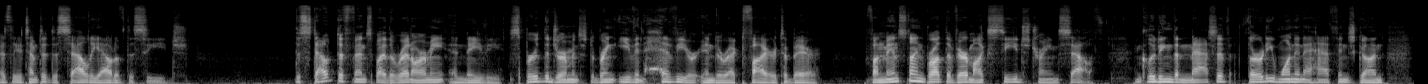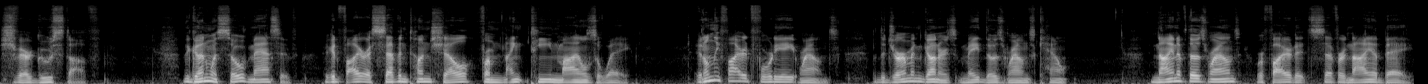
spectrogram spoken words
as they attempted to sally out of the siege. The stout defense by the Red Army and Navy spurred the Germans to bring even heavier indirect fire to bear. Von Manstein brought the Wehrmacht siege train south, including the massive 31.5 inch gun Schwer Gustav. The gun was so massive it could fire a 7 ton shell from 19 miles away. It only fired 48 rounds, but the German gunners made those rounds count. Nine of those rounds were fired at Severnaya Bay,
